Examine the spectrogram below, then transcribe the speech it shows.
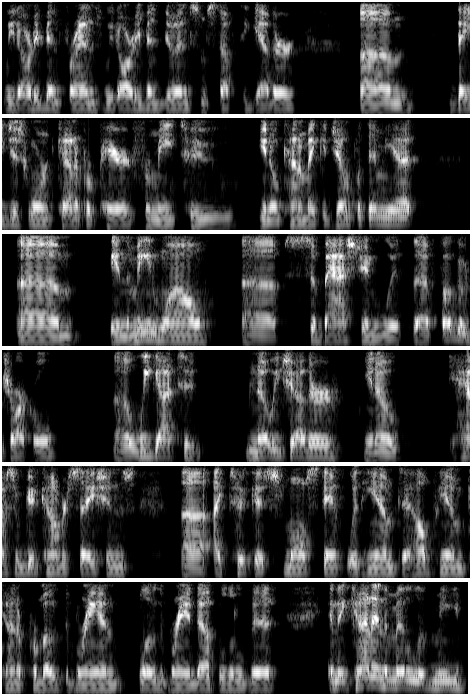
We'd already been friends. We'd already been doing some stuff together. Um, they just weren't kind of prepared for me to you know kind of make a jump with them yet. Um, in the meanwhile, uh, Sebastian with uh, Fogo Charcoal, uh, we got to know each other, you know, have some good conversations. Uh, I took a small stint with him to help him kind of promote the brand, blow the brand up a little bit. And then, kind of in the middle of me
